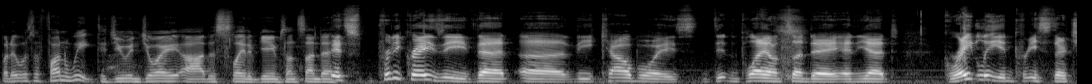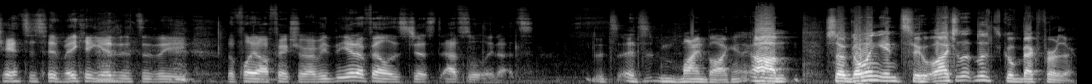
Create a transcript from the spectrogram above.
but it was a fun week. Did you enjoy uh, this slate of games on Sunday? It's pretty crazy that uh, the Cowboys didn't play on Sunday and yet greatly increased their chances in making it into the the playoff picture. I mean, the NFL is just absolutely nuts. It's it's mind boggling. Um, so going into well, actually, let, us go back further.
